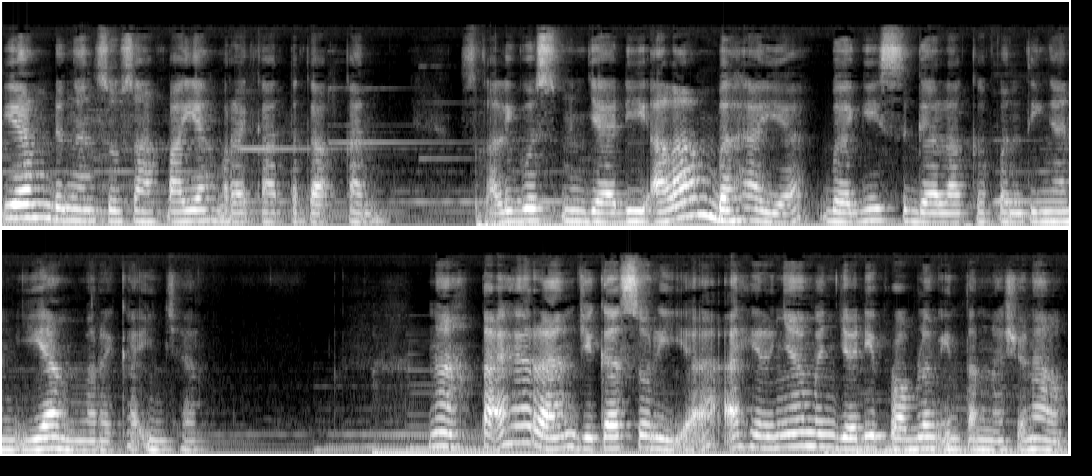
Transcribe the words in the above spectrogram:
yang dengan susah payah mereka tegakkan, sekaligus menjadi alam bahaya bagi segala kepentingan yang mereka incar. Nah, tak heran jika Suriah akhirnya menjadi problem internasional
